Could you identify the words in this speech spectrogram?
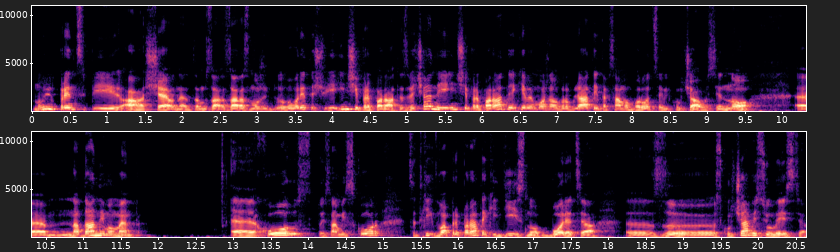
Ну і в принципі, а ще одне. Там зараз можуть говорити, що є інші препарати. Звичайно, є інші препарати, якими можна обробляти і так само боротися від курчавості. Но е, на даний момент е, Хорус, той самий Скор, це таких два препарати, які дійсно борються е, з, з курчавістю листя.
